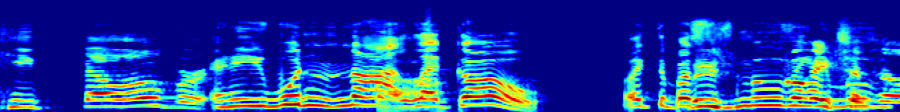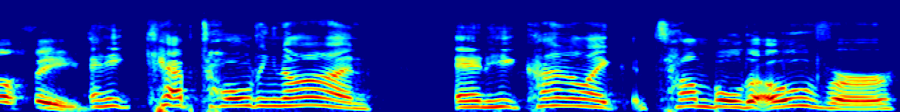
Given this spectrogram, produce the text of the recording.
he fell over and he wouldn't not let go. Like the bus was moving, right and, at moving our feet. and he kept holding on, and he kind of like tumbled over,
